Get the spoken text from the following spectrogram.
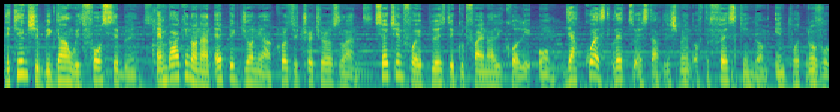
the kingship began with four siblings, embarking on an epic journey across the treacherous lands, searching for a place they could finally call a home. Their quest led to establishment of the first kingdom in Porto-Novo,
